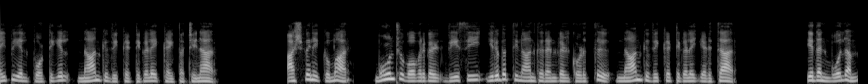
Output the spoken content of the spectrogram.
ஐபிஎல் போட்டியில் நான்கு விக்கெட்டுகளை கைப்பற்றினார். அஸ்வினி குமார் மூன்று ஓவர்கள் வீசி இருபத்தி நான்கு ரன்கள் கொடுத்து நான்கு விக்கெட்டுகளை எடுத்தார். இதன் மூலம்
